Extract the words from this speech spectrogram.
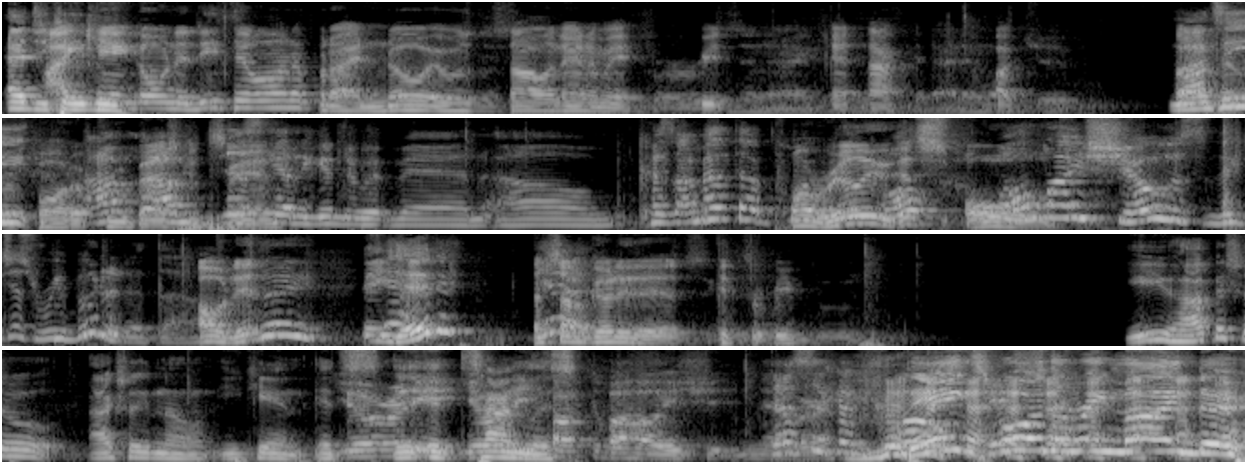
educate me. I can't me. go into detail on it, but I know it was a solid anime for a reason, and I can't knock it. I didn't watch it. But I Monty, never fought a fruit I'm, I'm just fan. getting into it, man. Um, cause I'm at that point. Oh, really? where All, That's old. All my shows, they just rebooted it though. Oh, did they? They Yeah. did? That's Yeah. how good it is. It's a reboot. Yu Yu Hakusho? Actually, no, you can't. It's You already, it- it's you timeless. talked about how you should never. That's like a Thanks for the reminder.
